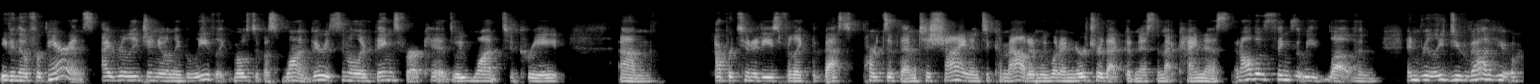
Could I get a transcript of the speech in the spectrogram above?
even though for parents i really genuinely believe like most of us want very similar things for our kids we want to create um, opportunities for like the best parts of them to shine and to come out and we want to nurture that goodness and that kindness and all those things that we love and and really do value.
